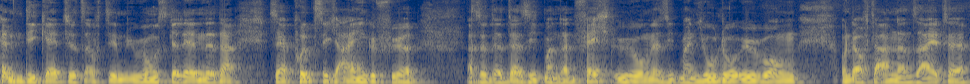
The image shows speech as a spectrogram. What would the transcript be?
werden die Gadgets auf dem Übungsgelände da sehr putzig eingeführt. Also da, da sieht man dann Fechtübungen, da sieht man Judo-Übungen und auf der anderen Seite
